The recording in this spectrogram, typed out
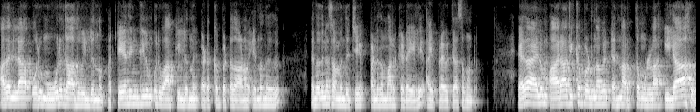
അതല്ല ഒരു മൂലധാതുവിൽ നിന്നും മറ്റേതെങ്കിലും ഒരു വാക്കിൽ നിന്ന് എടുക്കപ്പെട്ടതാണോ എന്നത് എന്നതിനെ സംബന്ധിച്ച് പണ്ഡിതന്മാർക്കിടയിൽ അഭിപ്രായ വ്യത്യാസമുണ്ട്. ഏതായാലും ആരാധിക്കപ്പെടുന്നവൻ എന്നർത്ഥമുള്ള ഇലാഹ്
